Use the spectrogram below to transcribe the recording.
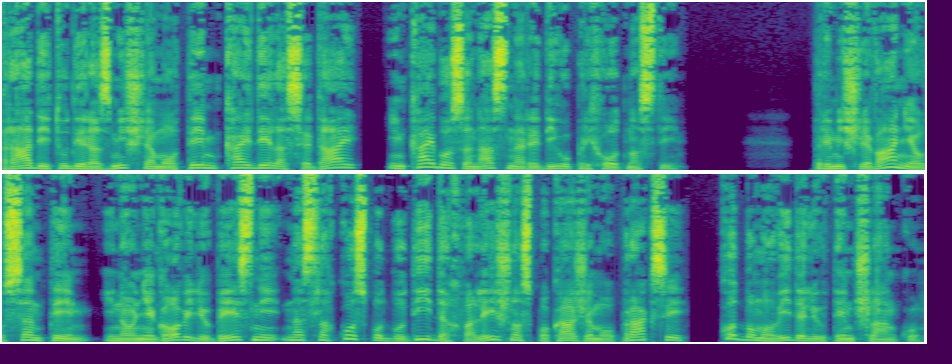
Radi tudi razmišljamo o tem, kaj dela sedaj in kaj bo za nas naredil v prihodnosti. Premišljevanje o vsem tem in o njegovi ljubezni nas lahko spodbudi, da hvaležnost pokažemo v praksi, kot bomo videli v tem članku.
